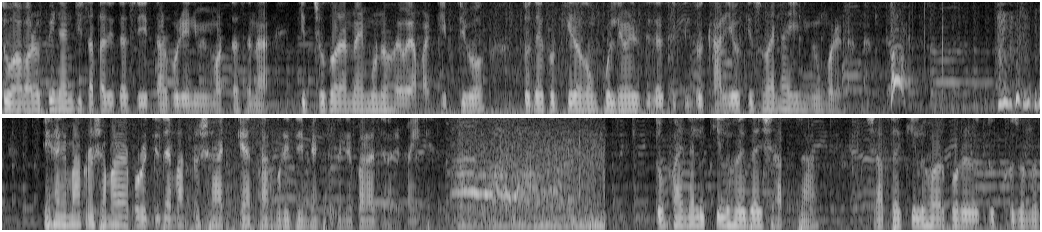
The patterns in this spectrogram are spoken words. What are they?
তো আবারও পি চাতা দিতেছি, তারপরে এনিমি মরতেছে না। কিচ্ছু করার নাই, মনে হয় ওই আমার টিপ দিব। তো দেখো কীরকম ফুল ড্যামেজ দিতেছি, কিন্তু গাড়িও কিছু হয় না এনিমিও মরে না। এখানে মাকড়সা মারার পরে দিয়ে যায়, মাকড়সা আটকে, তারপরে দিয়ে ম্যাক্সিমেনের পাড়া দেওয়ার মাইরে। তো ফাইনালি কিল হয়ে যায় সাতটা। সাতটা কিল হওয়ার পরে দুঃখজনক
